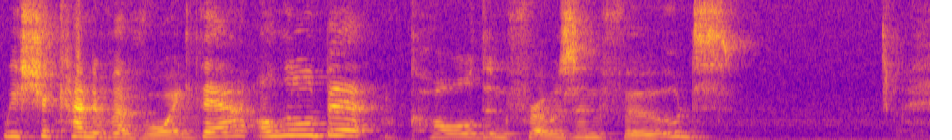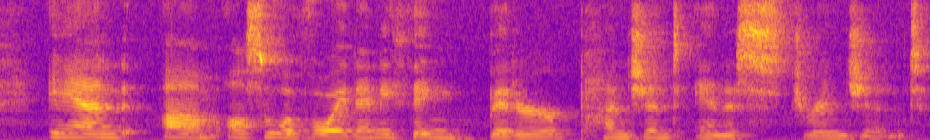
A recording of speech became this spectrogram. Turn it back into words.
we should kind of avoid that a little bit cold and frozen foods. And um, also avoid anything bitter, pungent, and astringent.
